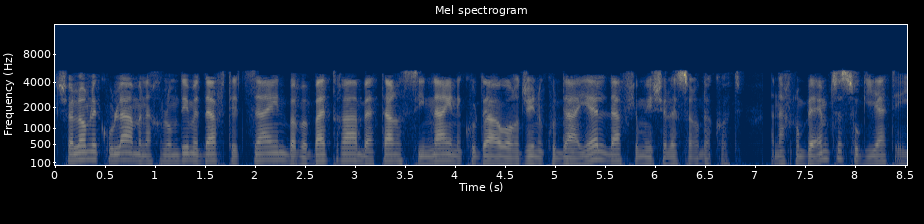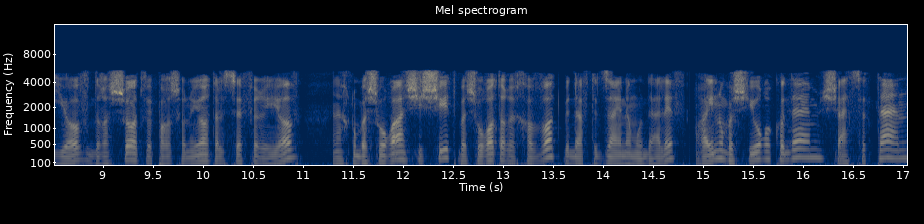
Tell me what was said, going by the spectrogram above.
שלום לכולם, אנחנו לומדים את דף ט"ז בבא בתרא באתר c9.org.il, דף יומי של 10 דקות. אנחנו באמצע סוגיית איוב, דרשות ופרשנויות על ספר איוב, אנחנו בשורה השישית בשורות הרחבות בדף ט"ז עמוד א', ראינו בשיעור הקודם שהשטן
